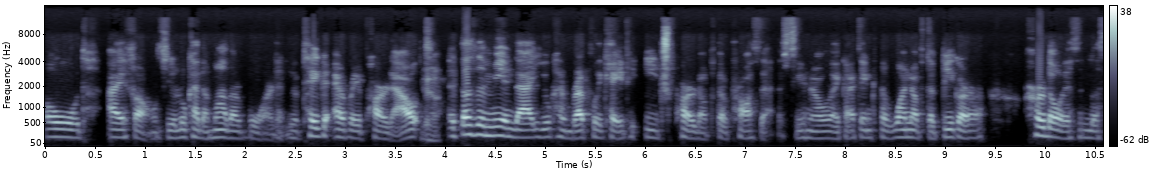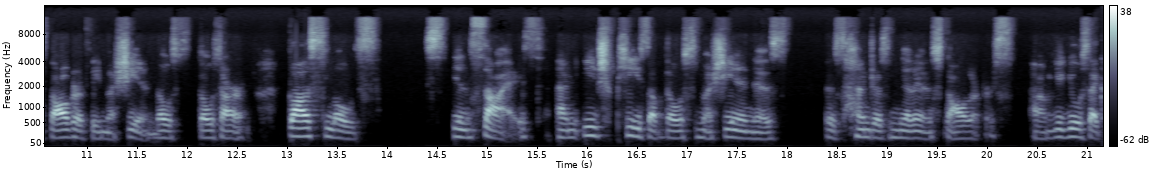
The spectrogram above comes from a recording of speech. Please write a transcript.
old iPhones, you look at the motherboard, you take every part out. Yeah. It doesn't mean that you can replicate each part of the process. You know, like I think the one of the bigger hurdle is lithography machine. Those those are bus loads in size, and each piece of those machine is is hundreds of millions dollars. Um, you use like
